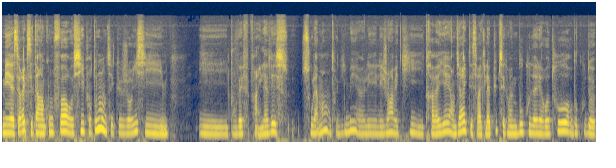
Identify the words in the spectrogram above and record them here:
mais euh, c'est vrai que c'était un confort aussi pour tout le monde. C'est que Joris il, il pouvait, enfin il avait sous- la main entre guillemets euh, les, les gens avec qui il travaillait en direct. Et c'est vrai que la pub c'est quand même beaucoup d'allers-retours, beaucoup de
